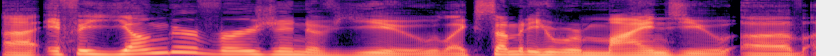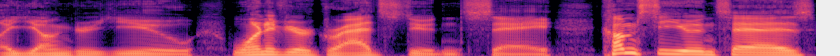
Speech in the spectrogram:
Uh, if a younger version of you, like somebody who reminds you of a younger you, one of your grad students, say, comes to you and says,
